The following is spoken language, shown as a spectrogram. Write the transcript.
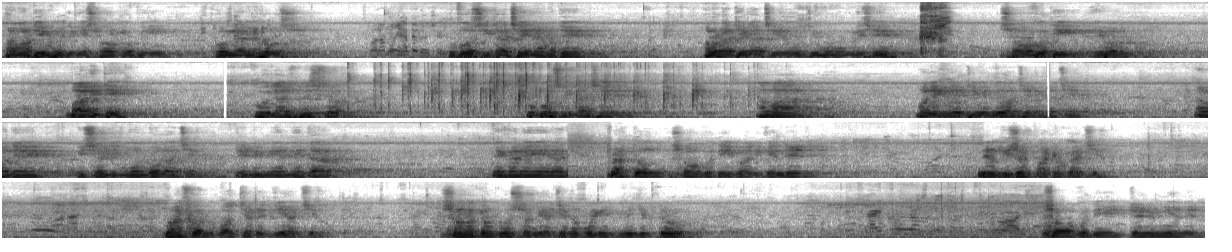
আমাদের ভূমিকে সহকর্মী কল্যাণ ঘোষ উপস্থিত আছেন আমাদের হাওড়া জেলা তৃণমূল যুব কংগ্রেসের সভাপতি এবং বালিতে কৈলাস মিশ্র উপস্থিত আছেন আমার অনেক নেতৃবৃন্দ আছেন আছে আমাদের বিশ্বজিৎ মণ্ডল আছেন, ট্রেড ইউনিয়ন নেতা। এখানে প্রাক্তন সভাপতি বালি কেন্দ্রের দেবকিশোর পাঠক আছে ভাস্কর গোপাল চ্যাটার্জি আছে সনাতন গোস্বামী আছে নবনীত নিযুক্ত। সভাপতি ট্রেড ইউনিয়নের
